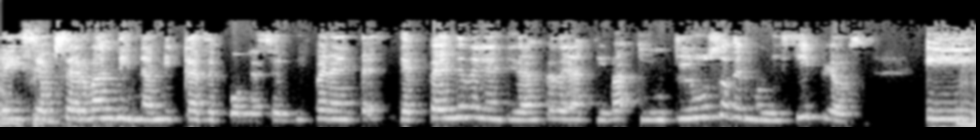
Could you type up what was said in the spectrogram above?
y se observan dinámicas de población diferentes, depende de la entidad federativa, incluso de municipios. Y,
